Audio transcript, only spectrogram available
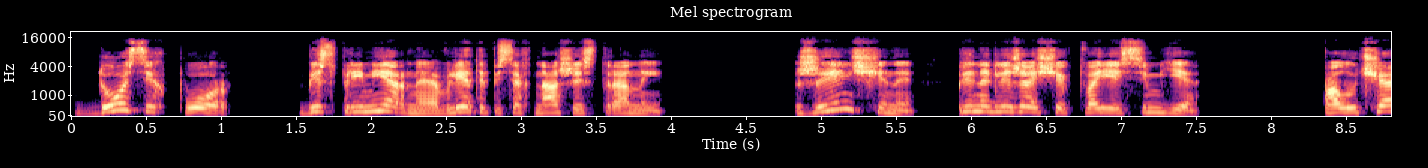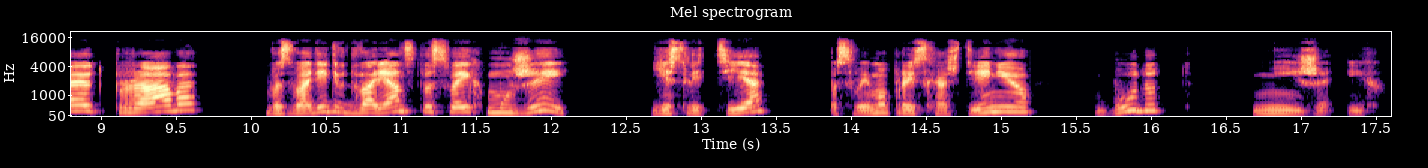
до сих пор беспримерное в летописях нашей страны. Женщины, принадлежащие к твоей семье, получают право возводить в дворянство своих мужей, если те, по своему происхождению, будут ниже их.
